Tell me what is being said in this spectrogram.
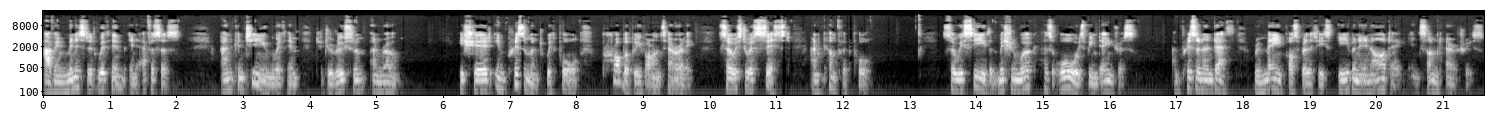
having ministered with him in Ephesus and continuing with him to Jerusalem and Rome. He shared imprisonment with Paul, probably voluntarily, so as to assist and comfort Paul. So we see that mission work has always been dangerous, and prison and death remain possibilities even in our day in some territories.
